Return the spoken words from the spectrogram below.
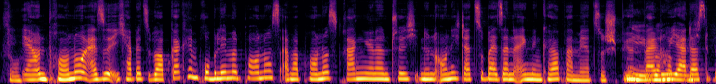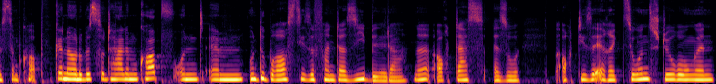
So. Ja, und Porno, also ich habe jetzt überhaupt gar kein Problem mit Pornos, aber Pornos tragen ja natürlich nun auch nicht dazu bei, seinen eigenen Körper mehr zu spüren, Nee, weil du ja nicht. das, du bist im Kopf. genau, du bist total im Kopf und ähm, Und du brauchst diese Fantasiebilder, ne? Auch das, also auch diese Erektionsstörungen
